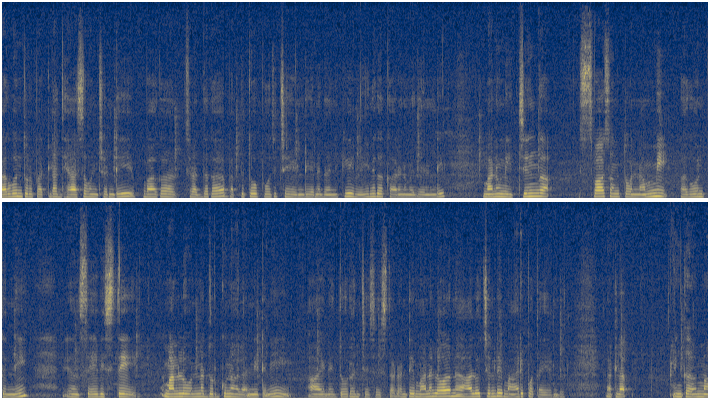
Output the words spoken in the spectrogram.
భగవంతుడి పట్ల ధ్యాస ఉంచండి బాగా శ్రద్ధగా భక్తితో పూజ చేయండి అనే దానికి మెయిన్గా కారణం అదేనండి. మనం నిజంగా విశ్వాసంతో నమ్మి భగవంతుణ్ణి సేవిస్తే మనలో ఉన్న దుర్గుణాలన్నిటినీ ఆయన దూరం చేసేస్తాడు. అంటే మనలోని ఆలోచనలే మారిపోతాయండి. అట్లా ఇంకా మా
